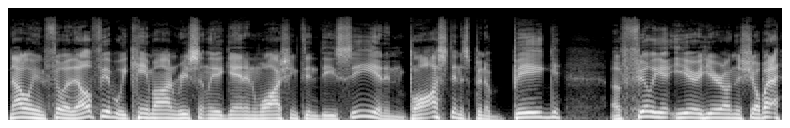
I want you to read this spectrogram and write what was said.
not only in Philadelphia, but we came on recently again in Washington D.C. and in Boston. It's been a big affiliate year here on the show. But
